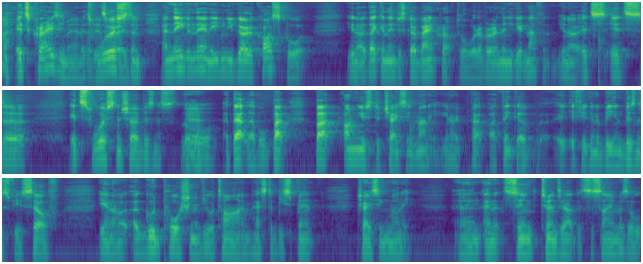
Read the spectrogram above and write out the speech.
know? It's crazy, man. It's worse crazy. than, and even then, even you go to costs court, you know they can then just go bankrupt or whatever, and then you get nothing. You know, it's it's uh, it's worse than show business, the Yeah. law at that level. But but I'm used to chasing money. You know, but I think uh, if you're going to be in business for yourself, you know, a good portion of your time has to be spent chasing money. And and it seems, turns out it's the same as a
